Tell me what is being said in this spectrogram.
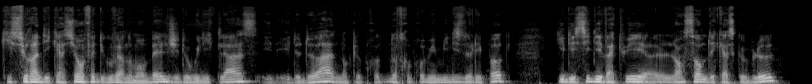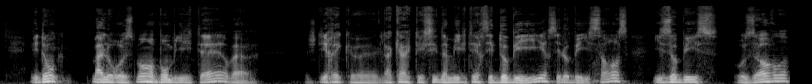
qui sur indication en fait du gouvernement belge et de Willy Klaas et, de Dehaene, donc notre premier ministre de l'époque, qui décide d'évacuer euh, l'ensemble des casques bleus. Et donc, malheureusement, en bon militaire, ben, je dirais que la caractéristique d'un militaire, c'est d'obéir, c'est l'obéissance. Ils obéissent aux ordres.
